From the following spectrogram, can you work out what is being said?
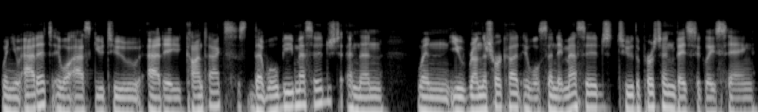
when you add it it will ask you to add a contact that will be messaged. And then when you run the shortcut it will send a message to the person basically saying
